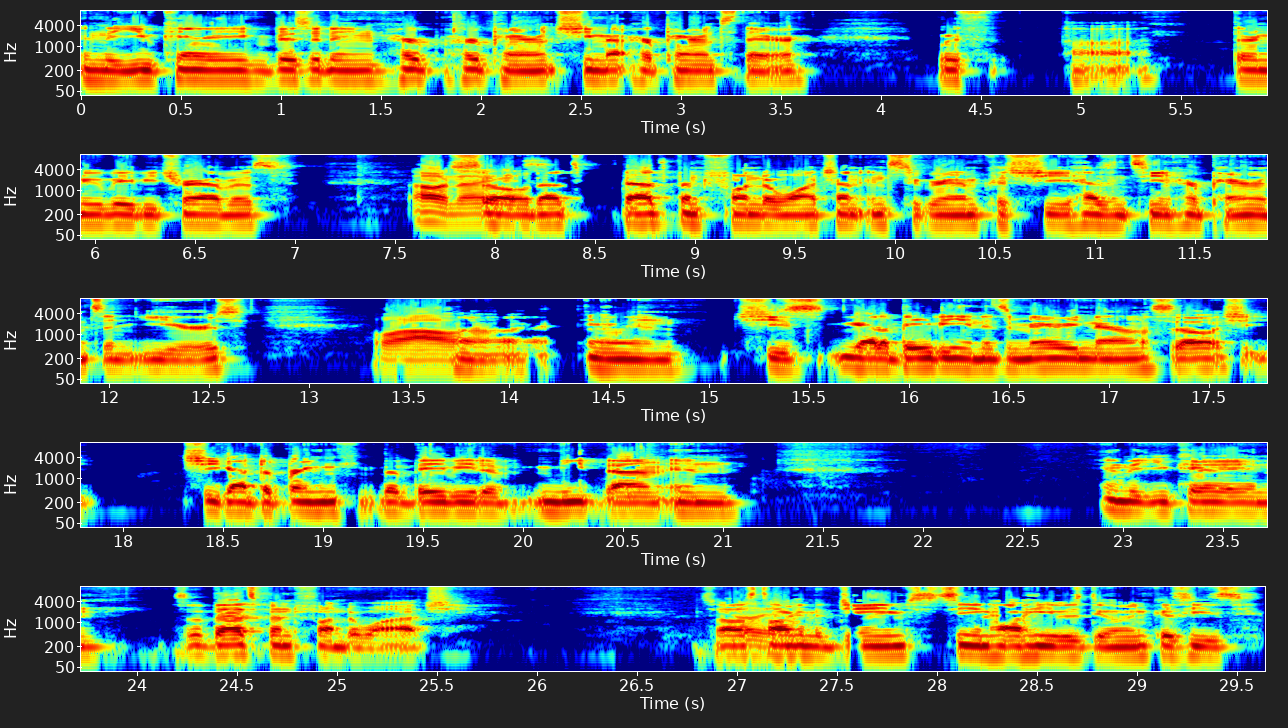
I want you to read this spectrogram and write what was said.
in the UK visiting her her parents. She met her parents there with uh, their new baby Travis. Oh, nice. So that's that's been fun to watch on Instagram because she hasn't seen her parents in years, wow. uh, and she's got a baby and is married now. So she she got to bring the baby to meet them in in the UK, and so that's been fun to watch. So I was Oh, yeah. talking to James, seeing how he was doing because he's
